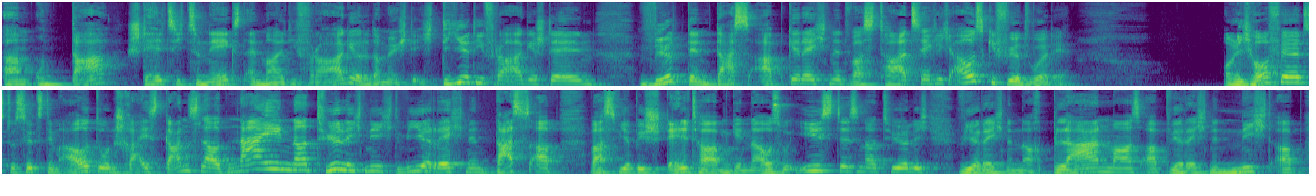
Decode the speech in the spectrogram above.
Ähm, und da stellt sich zunächst einmal die Frage, oder da möchte ich dir die Frage stellen, wird denn das abgerechnet, was tatsächlich ausgeführt wurde? Und ich hoffe jetzt, du sitzt im Auto und schreist ganz laut, nein, natürlich nicht, wir rechnen das ab, was wir bestellt haben. Genauso ist es natürlich. Wir rechnen nach Planmaß ab, wir rechnen nicht ab,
